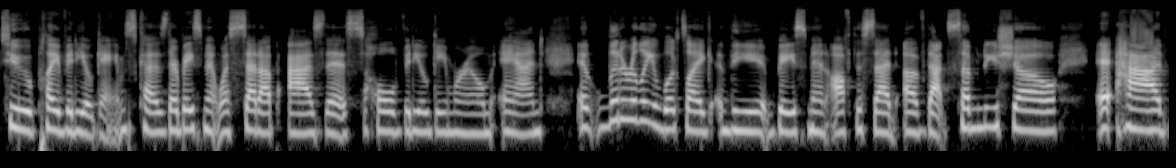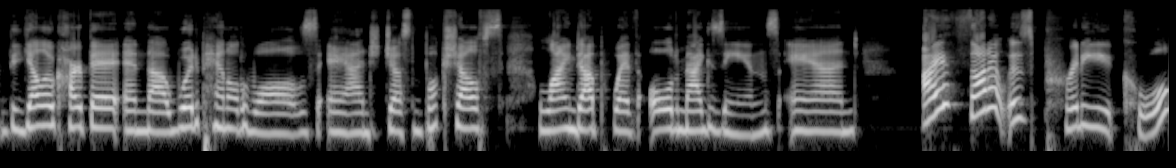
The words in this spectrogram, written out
to play video games because their basement was set up as this whole video game room and it literally looked like the basement off the set of that 70s show. It had the yellow carpet and the wood paneled walls and just bookshelves lined up with old magazines and I thought it was pretty cool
